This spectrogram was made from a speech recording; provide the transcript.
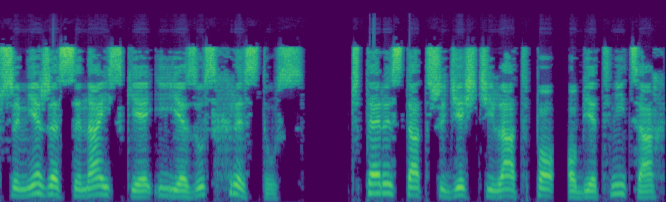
Przymierze Synajskie i Jezus Chrystus. 430 lat po obietnicach,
